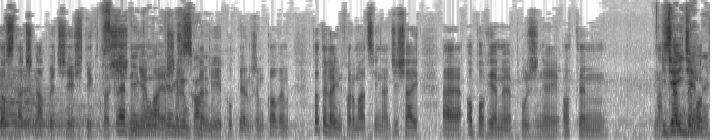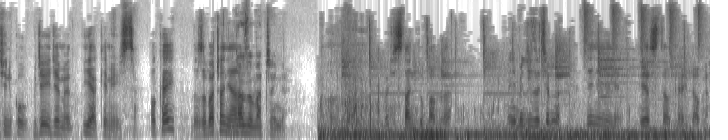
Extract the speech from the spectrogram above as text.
dostać, nabyć, jeśli ktoś nie ma jeszcze w sklepiku pielgrzymkowym. To tyle informacji na dzisiaj. E, opowiemy później o tym następnym idziemy? odcinku, gdzie idziemy i jakie miejsca. Ok? Do zobaczenia. Do zobaczenia. Weź stań tu, Pawle. Nie będzie za ciemno? Nie, nie, nie, nie. Jest ok, dobra.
